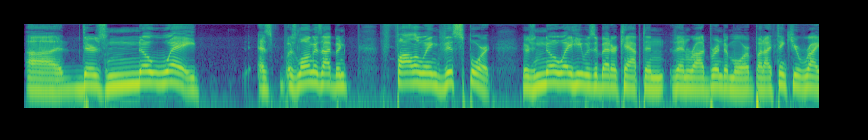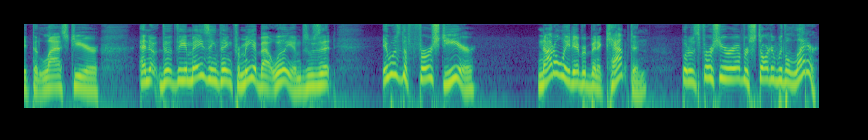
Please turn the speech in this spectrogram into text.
Uh, there's no way as as long as I've been following this sport, there's no way he was a better captain than Rod Brind'Amour. But I think you're right that last year, and the the amazing thing for me about Williams was that it was the first year. Not only had ever been a captain, but it was the first year he ever started with a letter.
